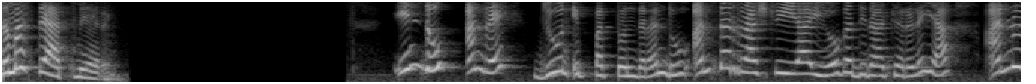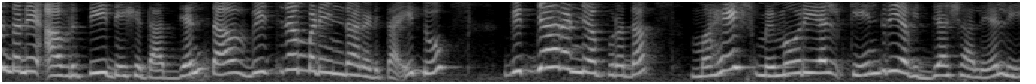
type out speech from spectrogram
ನಮಸ್ತೆ ಆತ್ಮೀಯರೇ. ಇಂದು ಅಂದರೆ ಜೂನ್ ಇಪ್ಪತ್ತೊಂದರಂದು ಅಂತಾರಾಷ್ಟ್ರೀಯ ಯೋಗ ದಿನಾಚರಣೆಯ ಹನ್ನೊಂದನೇ ಆವೃತ್ತಿ ದೇಶದಾದ್ಯಂತ ವಿಜೃಂಭಣೆಯಿಂದ ನಡೀತಾ ಇದ್ದು, ವಿದ್ಯಾರಣ್ಯಪುರದ ಮಹೇಶ್ ಮೆಮೋರಿಯಲ್ ಕೇಂದ್ರೀಯ ವಿದ್ಯಾಶಾಲೆಯಲ್ಲಿ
